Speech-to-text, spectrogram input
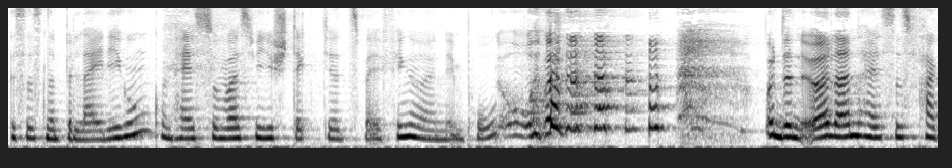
ist es eine Beleidigung und heißt sowas wie steckt dir zwei Finger in den Po. Oh. Und in Irland heißt es fuck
